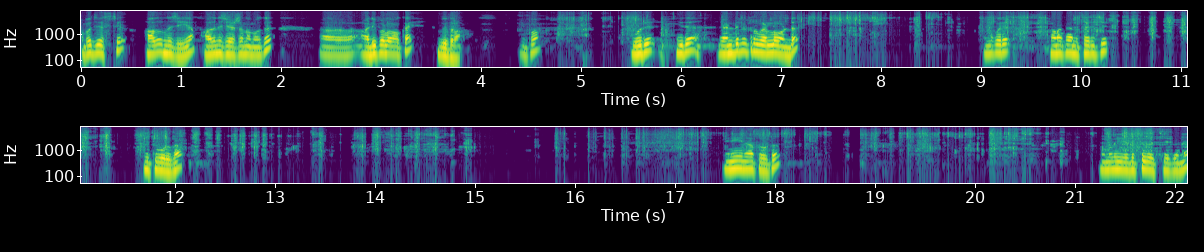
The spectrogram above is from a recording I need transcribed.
അപ്പോൾ ജസ്റ്റ് അതൊന്ന് ചെയ്യാം. അതിനുശേഷം നമുക്ക് ആ, അടിവളമൊക്കെ വിതറാം. ഇപ്പം ഒരു ഇത് രണ്ട് ലിറ്റർ വെള്ളമുണ്ട്. നമുക്കൊരു കണക്കനുസരിച്ച് ഇട്ട് കൊടുക്കാം. ഇനി ഇതിനകത്തോട്ട് നമ്മൾ ഈ എടുത്ത് വെച്ചേക്കുന്ന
